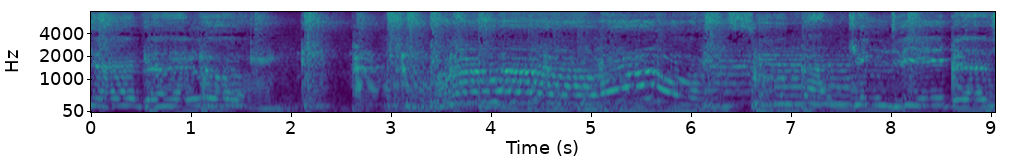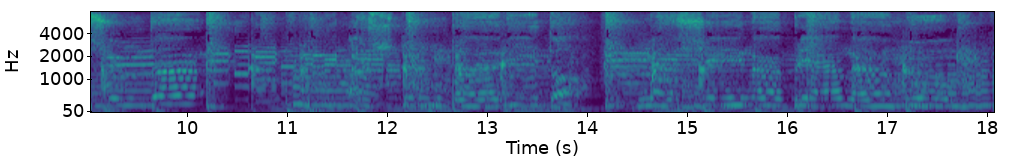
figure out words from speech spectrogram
negaliu Sutarkim dvidešimtą aštuntą ryto Mašina prie namų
